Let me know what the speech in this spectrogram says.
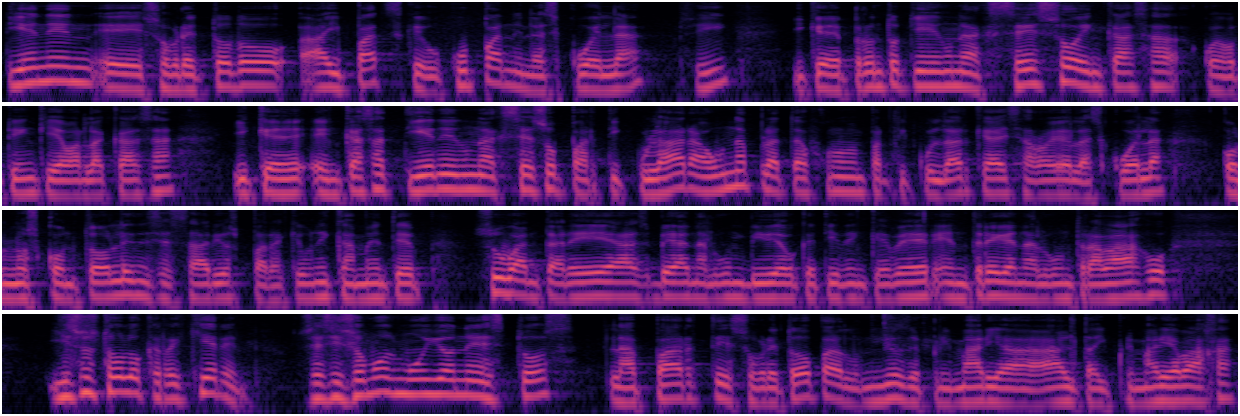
tienen eh, sobre todo iPads que ocupan en la escuela, ¿sí? Y que de pronto tienen un acceso en casa cuando tienen que llevar a casa y que en casa tienen un acceso particular a una plataforma en particular que ha desarrollado la escuela con los controles necesarios para que únicamente suban tareas, vean algún video que tienen que ver, entreguen algún trabajo. Y eso es todo lo que requieren. O sea, si somos muy honestos, la parte, sobre todo para los niños de primaria alta y primaria baja,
